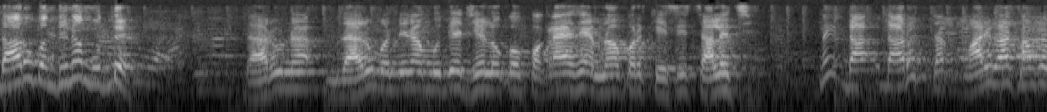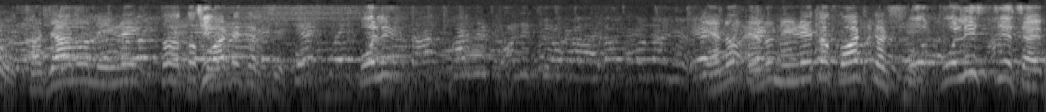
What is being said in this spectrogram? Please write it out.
દારૂબંધીના મુદ્દે. દારૂના દારૂબંધીના મુદ્દે જે લોકો પકડાયા છે એમના ઉપર કેસીસ ચાલે છે. નહીં દારૂ મારી વાત સાંભળો સજાનો નિર્ણય તો તો જે- કરશે. પોલીસ એનો એનો નિર્ણય તો કોર્ટ કરશે. પોલીસ જે સાહેબ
